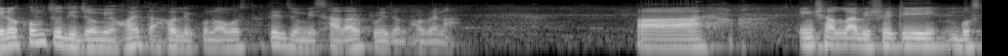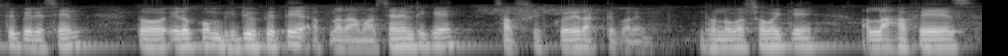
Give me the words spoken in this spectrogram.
এরকম যদি জমি হয়, তাহলে কোনো অবস্থাতেই জমি ছাড়ার প্রয়োজন হবে না। ইনশাল্লাহ বিষয়টি বুঝতে পেরেছেন। তো এরকম ভিডিও পেতে আপনারা আমার চ্যানেলটিকে সাবস্ক্রাইব করে রাখতে পারেন। ধন্যবাদ সবাইকে। আল্লাহ হাফেজ।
